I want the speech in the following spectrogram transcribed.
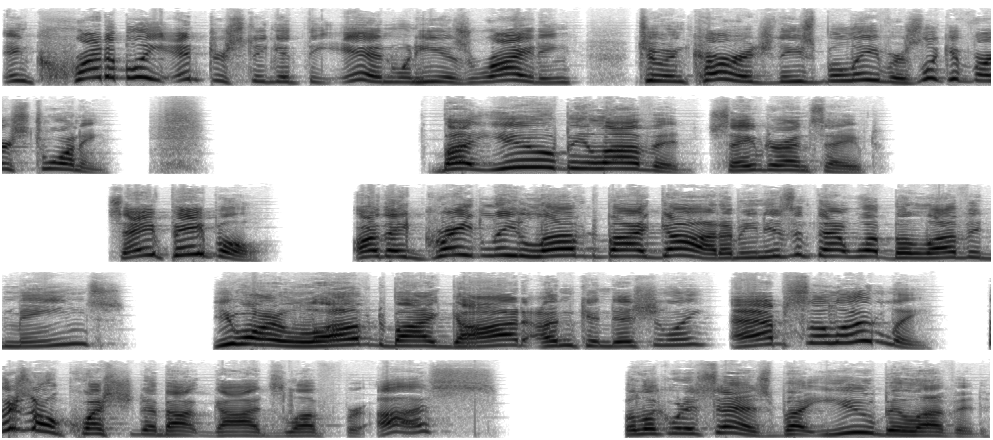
incredibly interesting at the end when he is writing to encourage these believers. Look at verse 20. But you, beloved, saved or unsaved? Saved people. Are they greatly loved by God? I mean, isn't that what beloved means? You are loved by God unconditionally? Absolutely. There's no question about God's love for us. But look what it says. But you, beloved,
